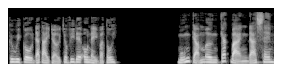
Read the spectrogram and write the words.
KiwiCo đã tài trợ cho video này và tôi Muốn cảm ơn các bạn đã xem.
